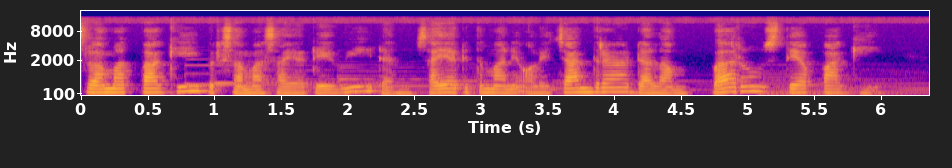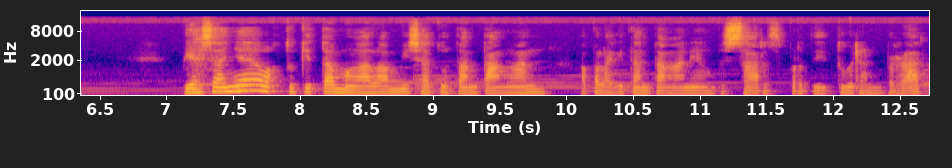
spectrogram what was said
Selamat pagi bersama saya Dewi dan saya ditemani oleh Chandra dalam Baru Setiap Pagi. Biasanya waktu kita mengalami satu tantangan, apalagi tantangan yang besar seperti itu dan berat,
